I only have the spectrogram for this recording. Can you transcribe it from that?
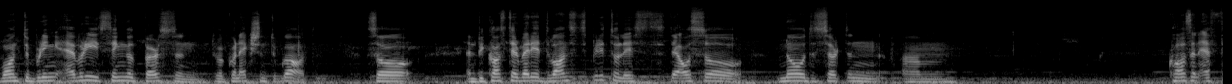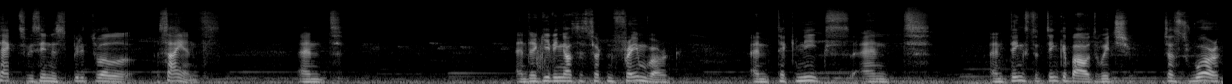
want to bring every single person to a connection to God. So, and because they're very advanced spiritualists, they also know the certain um, cause and effects within the spiritual science, and and they're giving us a certain framework and techniques and and things to think about which just work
